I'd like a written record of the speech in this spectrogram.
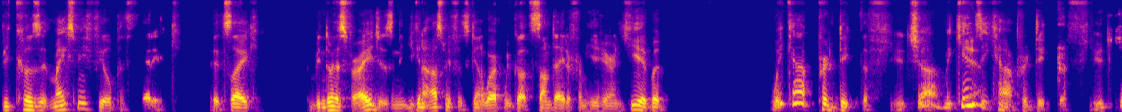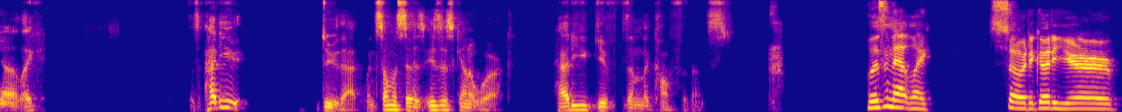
because it makes me feel pathetic. It's like I've been doing this for ages, and you're going to ask me if it's going to work. We've got some data from here, here, and here, but we can't predict the future. McKinsey yeah. can't predict the future. Like, how do you do that when someone says, "Is this going to work?" How do you give them the confidence? Well, isn't that like so? To go to your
